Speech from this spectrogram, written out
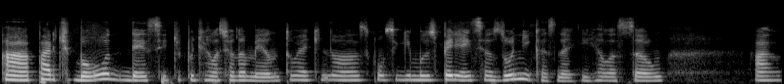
A parte boa desse tipo de relacionamento é que nós conseguimos experiências únicas, né, em relação a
